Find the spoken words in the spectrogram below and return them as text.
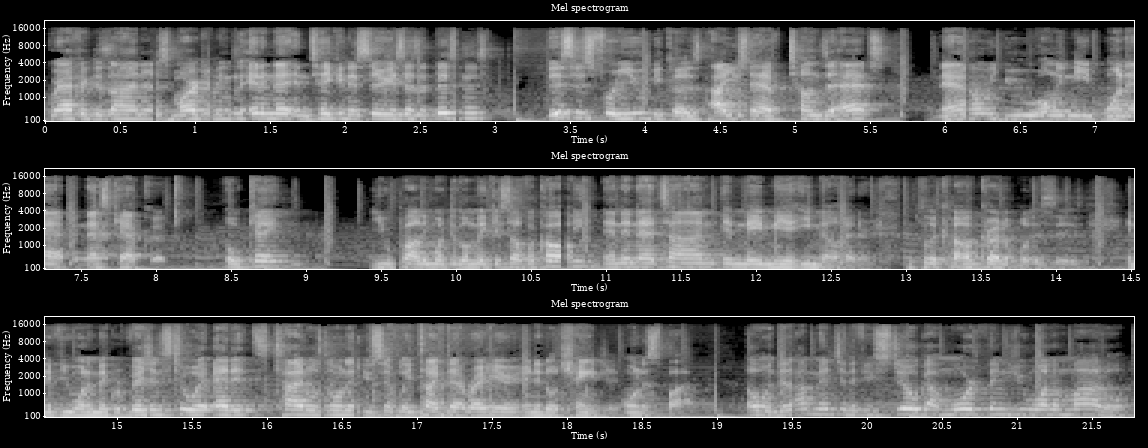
graphic designers, marketing the internet and taking it serious as a business. This is for you because I used to have tons of apps. Now you only need one app and that's CapCut. Okay, you probably want to go make yourself a coffee, and in that time, it made me an email header. Look how incredible this is. And if you want to make revisions to it, edits, titles on it, you simply type that right here and it'll change it on the spot. Oh, and did I mention if you still got more things you want to model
